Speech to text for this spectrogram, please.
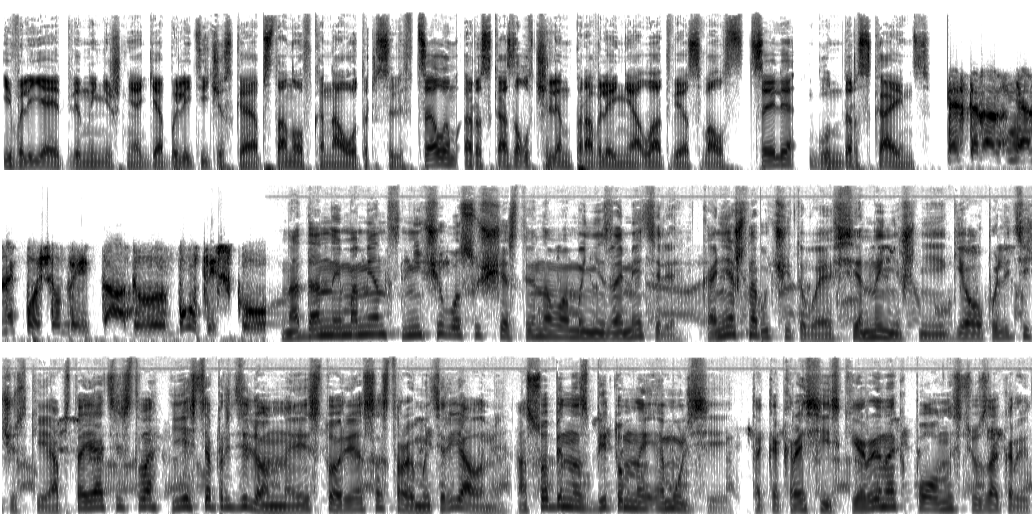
и влияет ли нынешняя геополитическая обстановка на отрасль в целом, рассказал член правления Латвия Свалсцеле Гундер Скайнс. На данный момент ничего существенного мы не заметили. Конечно, учитывая все нынешние геополитические обстоятельства, есть определенная история со стройматериалами, особенно с битумной эмульсией, так как российский рынок полностью закрыт.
